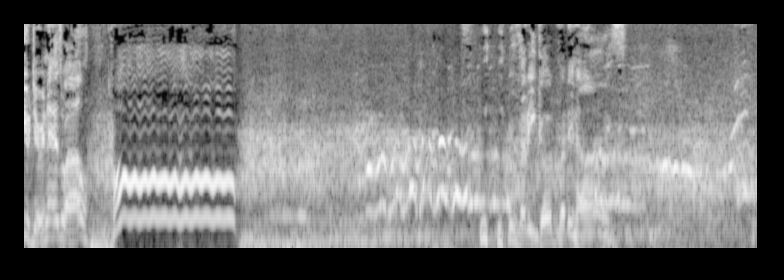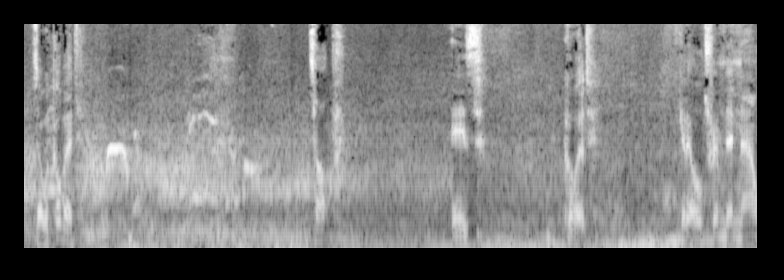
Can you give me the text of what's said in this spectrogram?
You doing it as well? Oh. very good, very nice. So we're covered. Top is covered. Get it all trimmed in now.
